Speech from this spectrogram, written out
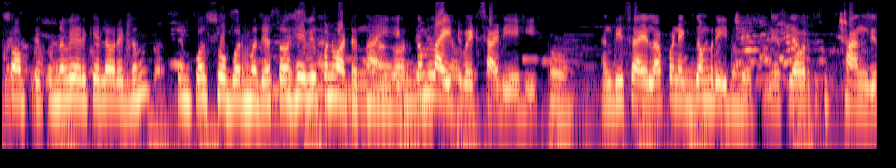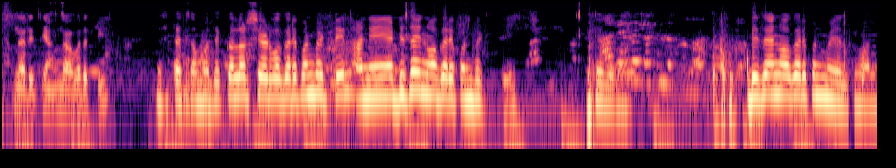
सॉफ्ट आहे पूर्ण वेअर केल्यावर एकदम सिंपल सोबरमध्ये असं हेवी पण वाटत नाही. एकदम. लाइट वेट साडी आहे ही. हो. आणि दिसायला पण एकदम रिच आहे. नेसल्यावरती खूप छान दिसणार आहे ती अंगावरती. तसे त्याच्यामध्ये कलर शेड वगैरे पण भेटतील आणि डिझाईन वगैरे पण भेटतील. हे बघा. डिझाईन वगैरे पण मिळेल तुम्हाला.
